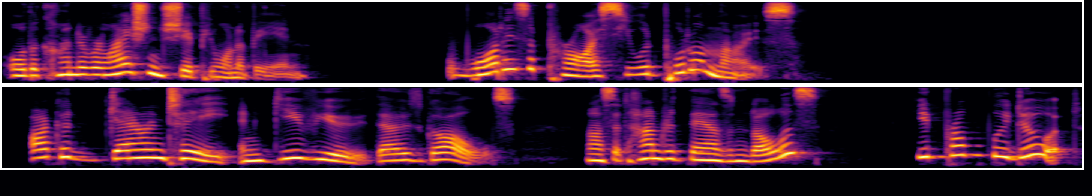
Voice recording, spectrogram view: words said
or the kind of relationship you want to be in, what is a price you would put on those? I could guarantee and give you those goals. And I said $100,000, you'd probably do it.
